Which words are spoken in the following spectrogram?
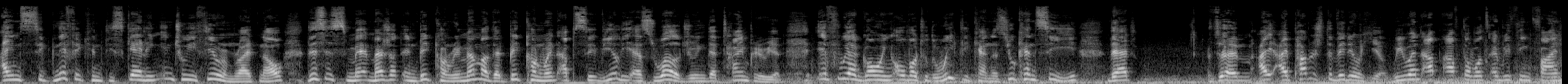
I am significantly scaling into Ethereum right now. This is me- measured in Bitcoin. Remember that Bitcoin went up severely as well during that time period. If we are going over to the weekly candles, you can see that um, I, I, published the video here. We went up afterwards, everything fine.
